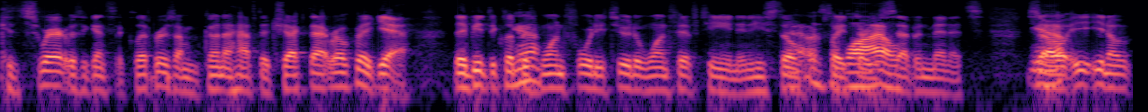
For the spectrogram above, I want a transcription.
could swear it was against the Clippers. I'm gonna have to check that real quick. Yeah, they beat the Clippers yeah. 142 to 115, and he still played wild. 37 minutes. So yeah. you know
